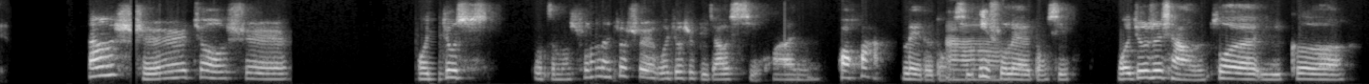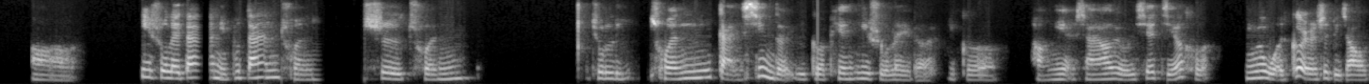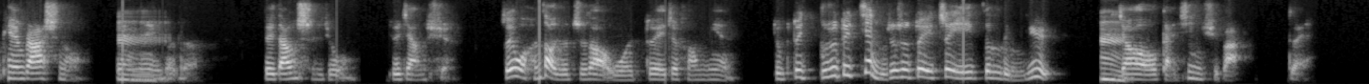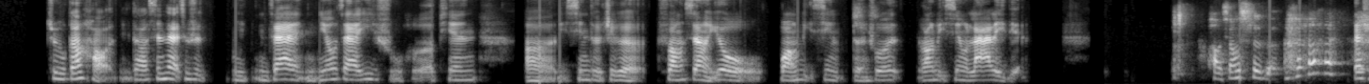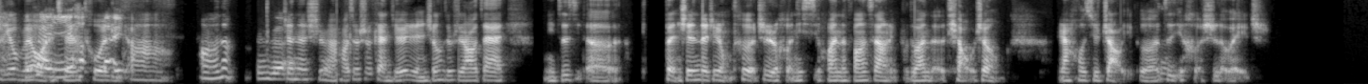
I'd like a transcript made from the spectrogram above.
当时就是我就是我怎么说呢？就是我就是比较喜欢画画类的东西，艺术类的东西。我就是想做一个呃艺术类，但你不单纯是纯。就理纯感性的一个偏艺术类的一个行业，想要有一些结合，因为我个人是比较偏 rational 那个的，所以当时就就这样选。所以我很早就知道我对这方面就对，不是对建筑，就是对这一个领域比较感兴趣吧。对，就刚好你到现在就是你你在你又在艺术和偏。呃，理性的这个方向又往理性，等于说往理性又拉了一点，好像是的，但是又 没有完全脱离啊。啊，那真的是蛮好，就是感觉人生就是要在你自己的本身的这种特质和你喜欢的方向里不断的调整，然后去找一个自己合适的位置。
